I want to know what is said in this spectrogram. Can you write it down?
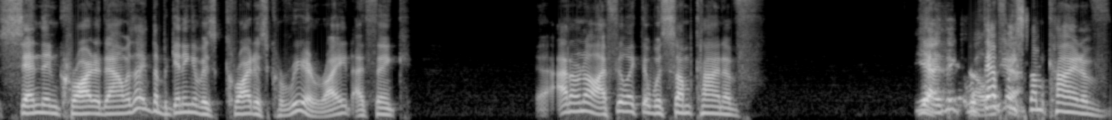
sending Kreider down? Was that like the beginning of his Kreider's career, right? I think. I don't know. I feel like there was some kind of. Yeah, I think so, definitely yeah. some kind of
